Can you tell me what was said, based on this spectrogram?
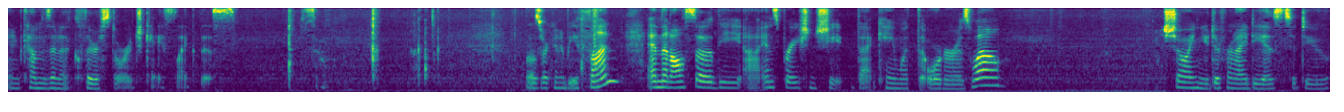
and comes in a clear storage case like this. So those are going to be fun. And then also the uh, inspiration sheet that came with the order as well, showing you different ideas to do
